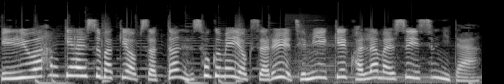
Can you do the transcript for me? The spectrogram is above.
인류와 함께 할 수밖에 없었던 소금의 역사를 재미있게 관람할 수 있습니다.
